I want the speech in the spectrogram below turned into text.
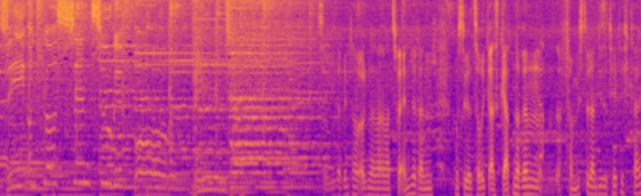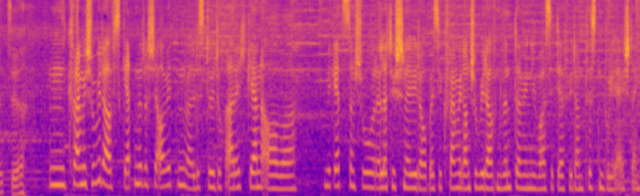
See und Fluss sind zugefroren. Ja jeder Winter irgendwann einmal zu Ende, dann musst du wieder zurück als Gärtnerin. Vermisst du dann diese Tätigkeit sehr? Mm, Ich freue mich schon wieder aufs gärtnerische Arbeiten, weil das tue ich doch auch recht gern, aber mir geht es dann schon relativ schnell wieder ab. Also ich freue mich dann schon wieder auf den Winter, wenn ich weiß, ich darf wieder einen Pistenbully einsteigen.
